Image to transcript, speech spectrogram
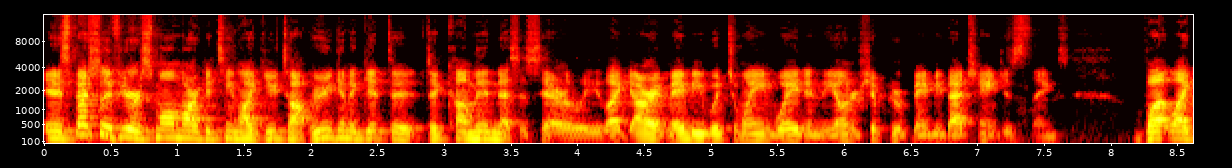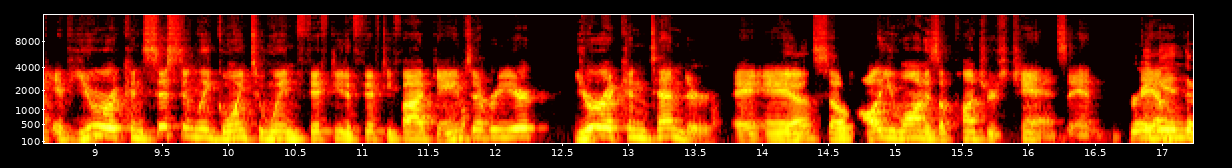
and especially if you're a small market team like Utah, who are you going to get to to come in necessarily? Like, all right, maybe with Dwyane Wade in the ownership group, maybe that changes things. But like, if you're consistently going to win 50 to 55 games every year, you're a contender, and, and Yeah. so all you want is a puncher's chance. And Bring in the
